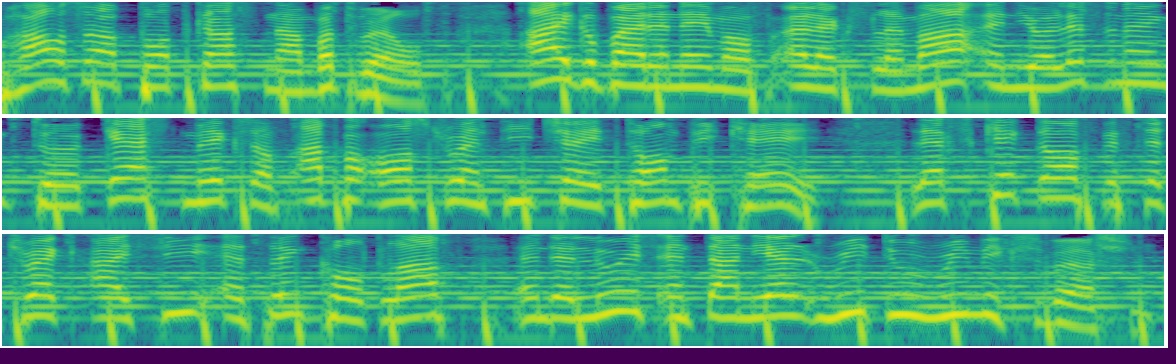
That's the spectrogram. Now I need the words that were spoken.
to House Up podcast number 12. I go by the name of Alex Lamar, and you're listening to a guest mix of Upper Austrian DJ Tom PK. Let's kick off with the track I See a Thing Called Love and the Luis and Daniel redo remix version.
